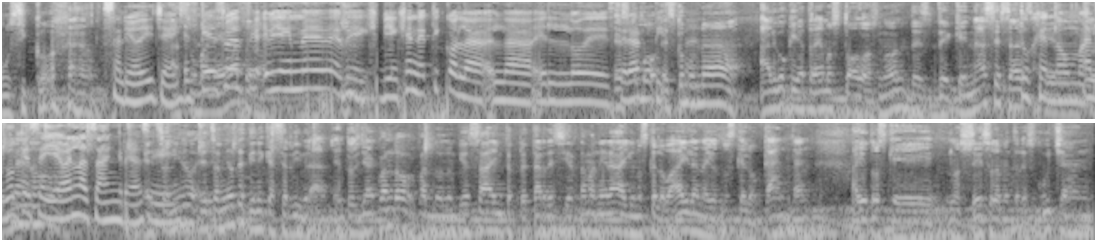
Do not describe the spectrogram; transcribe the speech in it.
músico. Salió DJ. Es que eso es, pero- viene de, de- bien genético la, la, el- lo de ser es como, artista. es como una algo que ya traemos todos, ¿no? Desde que naces, sabes. Tu el genoma. Algo que se lleva en la sangre, El así. sonido, el sonido te tiene que hacer vibrar. Entonces ya cuando, cuando lo empiezas a interpretar de cierta manera, hay unos que lo bailan, hay otros que lo cantan, hay otros que, no sé, solamente lo escuchan.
